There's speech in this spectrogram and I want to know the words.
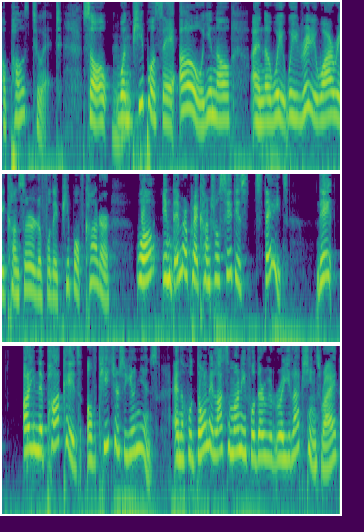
oppose to it. So when people say, "Oh, you know," and uh, we we really worry, concerned for the people of color. Well, in Democrat-controlled cities, states, they are in the pockets of teachers unions and who donate lots of money for their re-elections, right?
